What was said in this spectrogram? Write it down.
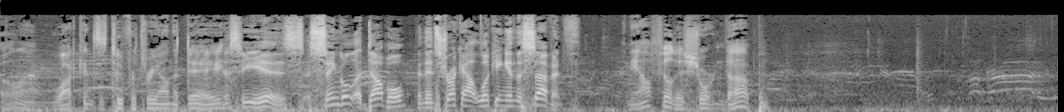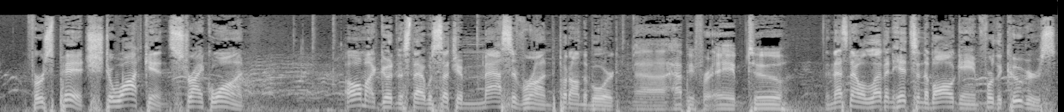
Well, and Watkins is two for three on the day. Yes, he is. A single, a double, and then struck out looking in the seventh. And the outfield is shortened up. First pitch to Watkins, strike one. Oh my goodness, that was such a massive run to put on the board. Uh, happy for Abe, too. And that's now 11 hits in the ball game for the Cougars.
